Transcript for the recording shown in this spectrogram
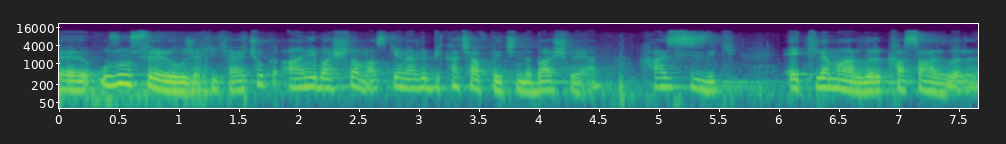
Ee, uzun süreli olacak hikaye. Çok ani başlamaz. Genelde birkaç hafta içinde başlayan halsizlik, eklem ağrıları, kas ağrıları,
